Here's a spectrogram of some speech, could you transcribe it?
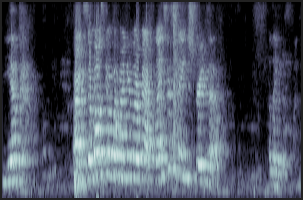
yep. All right, so balls go behind your lower back. Legs are staying straight though. I like this one.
